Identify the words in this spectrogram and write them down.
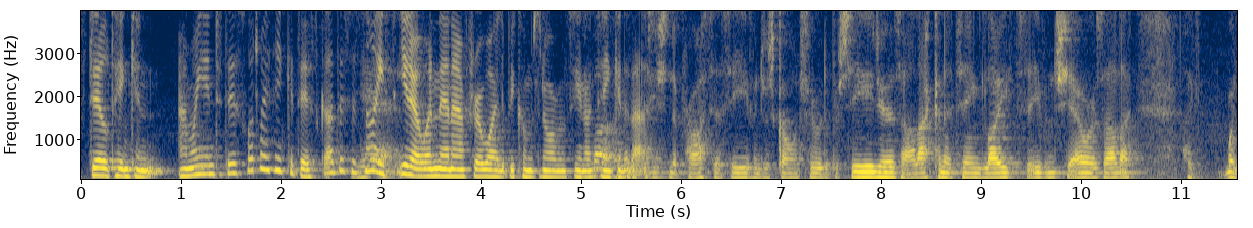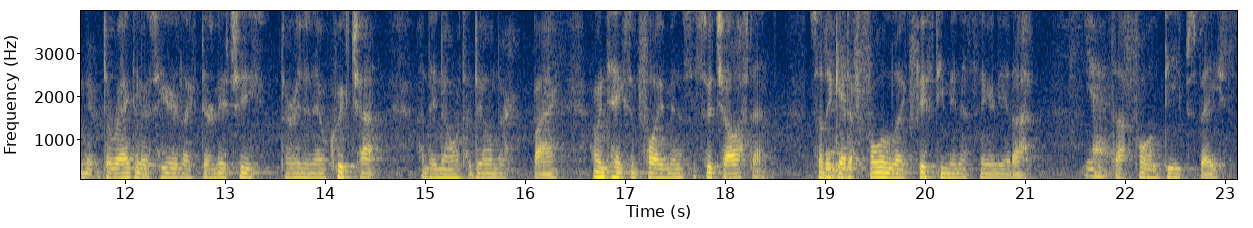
still thinking, am I into this? What do I think of this? God, this is Yeah. nice, you know. And then after a while, it becomes normal, so you're not thinking of that. information, The process, even just going through the procedures, all that kind of thing, lights, even showers, all that. Like when the regulars here, like they're literally they're in and out, quick chat, and they know what they're doing. They're bang. It only takes them five minutes to switch off. Then, so they get a full like fifty minutes nearly of that Yeah. that full deep space.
